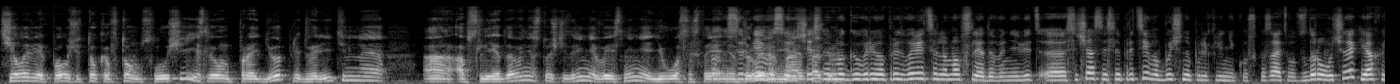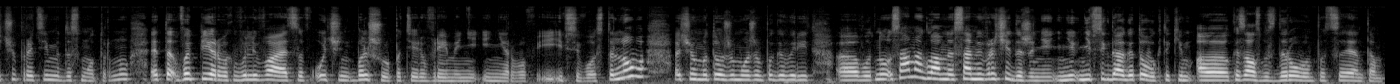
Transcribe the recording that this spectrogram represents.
человек получит только в том случае, если он пройдет предварительное обследование с точки зрения выяснения его состояния ну, Сергей здоровья. Васильевич, этапе... если мы говорим о предварительном обследовании, ведь э, сейчас, если прийти в обычную поликлинику, сказать, вот здоровый человек, я хочу пройти медосмотр, ну, это, во-первых, выливается в очень большую потерю времени и нервов и, и всего остального, о чем мы тоже можем поговорить. Э, вот. Но самое главное, сами врачи даже не, не, не всегда готовы к таким, э, казалось бы, здоровым пациентам,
